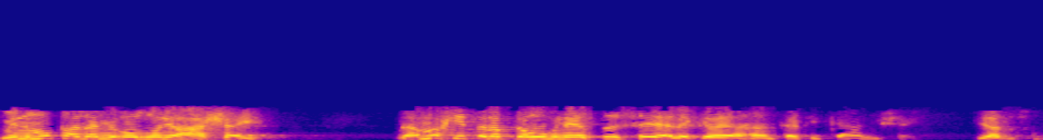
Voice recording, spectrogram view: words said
من مقدم اذنها شي دا مخې طرف ته وګنې څه شي لکه ها کتی کان شي یاد سم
